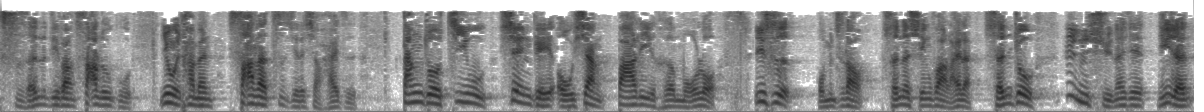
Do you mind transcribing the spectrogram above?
死人的地方，杀戮谷，因为他们杀了自己的小孩子，当做祭物献给偶像巴利和摩洛。于是我们知道神的刑罚来了，神就允许那些敌人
